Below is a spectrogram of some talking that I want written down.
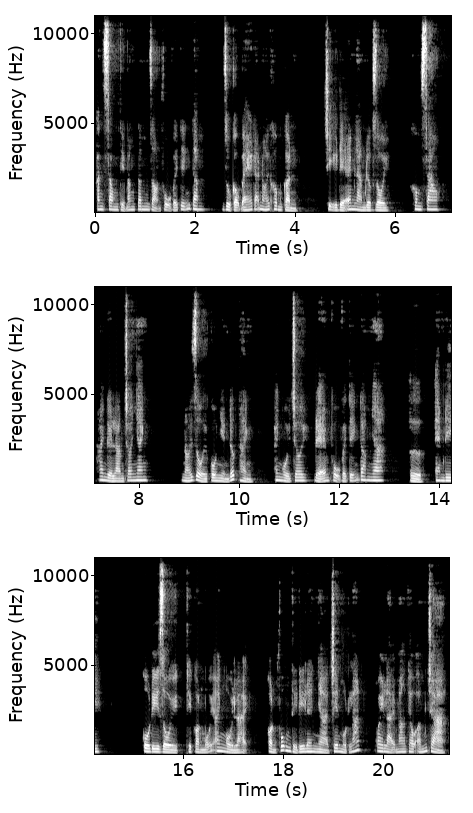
Ăn xong thì băng tâm dọn phụ với tĩnh tâm, dù cậu bé đã nói không cần. Chị để em làm được rồi. Không sao, hai người làm cho nhanh. Nói rồi cô nhìn Đức Thành. Anh ngồi chơi để em phụ với tĩnh tâm nha. Ừ, em đi. Cô đi rồi thì còn mỗi anh ngồi lại. Còn Phúc thì đi lên nhà trên một lát, quay lại mang theo ấm trà.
